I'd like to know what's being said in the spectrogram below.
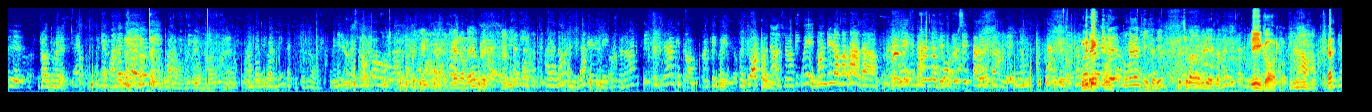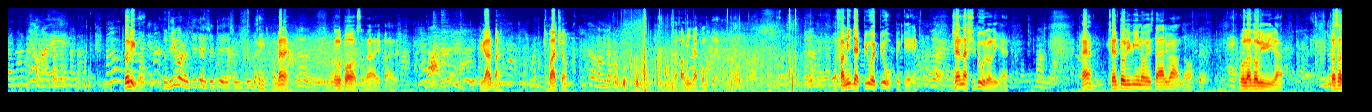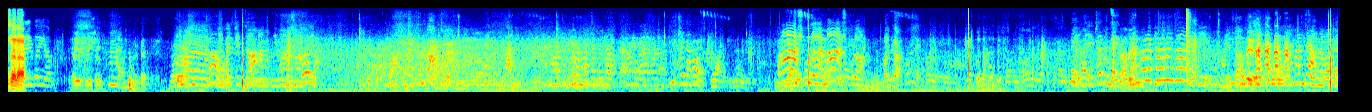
Sì, fra due mesi. Eh, quando arriva il bimbo. Quando arriva il bimbo è tutto pronto. Venire, non visto? Qui a novembre. Alla nonna mi dà Sì, sì, c'era anche troppo, anche quello. È troppo No, dicevo anche quello. Mandi la patata! Anche questa. Ah, no, che tu stato. Come non, titoli, come non titoli? Se ci vado a vederlo. Igor. No. Eh? Eh, D'olivo. D'olivo non titoli sul, sul, sul Sì, va bene? Eh, Non lo posso, dai, fare. Garba? Lo faccio? tutta la famiglia completa. La famiglia completa. La famiglia è più e più perché c'è il nascituro lì, eh? Eh? C'è il dolivino che sta arrivando? O la dolivina? Cosa sarà? Lo dico io. Di percezione di mamma. Qui c'è la rospo anche. Mascolo, è mascolo. Lei pare già non Ma non le puoi mangiare. Mangiare.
